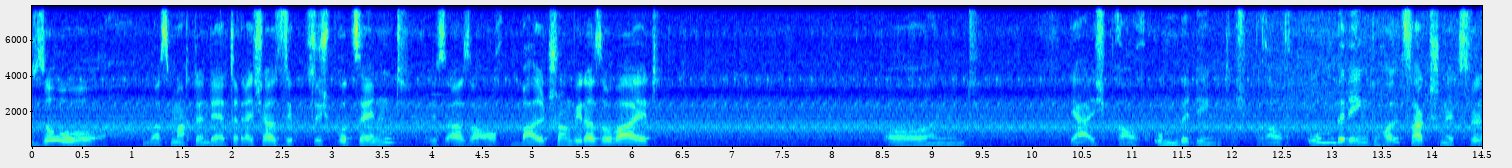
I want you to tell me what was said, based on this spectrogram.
So, was macht denn der Drescher? 70% ist also auch bald schon wieder soweit. Und ja, ich brauche unbedingt, ich brauche unbedingt Holzhackschnitzel.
